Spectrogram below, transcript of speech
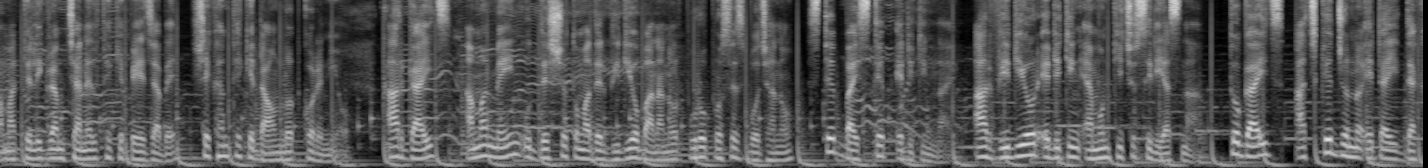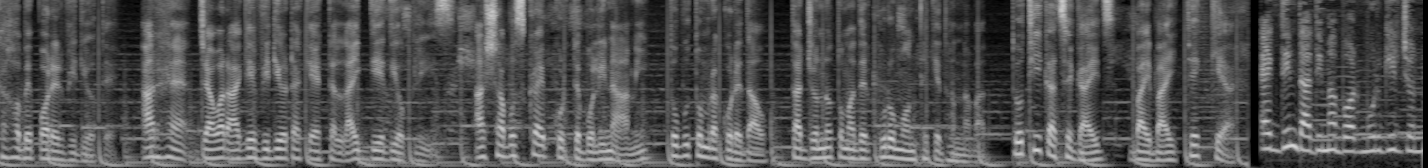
আমার টেলিগ্রাম চ্যানেল থেকে পেয়ে যাবে, সেখান থেকে ডাউনলোড করে নিও। আর গাইজ, আমার মেইন উদ্দেশ্য তোমাদের ভিডিও বানানোর পুরো প্রসেস বোঝানো স্টেপ বাই স্টেপ এডিটিং নয়। আর ভিডিওর এডিটিং এমন কিছু সিরিয়াস না। তো গাইজ, আজকের জন্য এটাই, দেখা হবে পরের ভিডিওতে আর হ্যাঁ যাওয়ার আগে ভিডিওটাকে একটা লাইক দিয়ে দিও প্লিজ আর সাবস্ক্রাইব করতে বলি না আমি, তবু তোমরা করে দাও, তার জন্য তোমাদের পুরো মন থেকে ধন্যবাদ। তো ঠিক আছে guys bye bye take care একদিন দাদিমা বড় মুরগির জন্য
